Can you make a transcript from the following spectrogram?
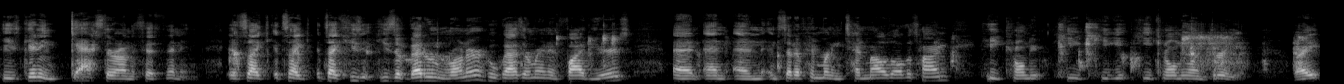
he's getting gassed around the fifth inning. It's like it's like it's like he's he's a veteran runner who hasn't ran in five years, and and and instead of him running ten miles all the time, he can only he he he can only run three right?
